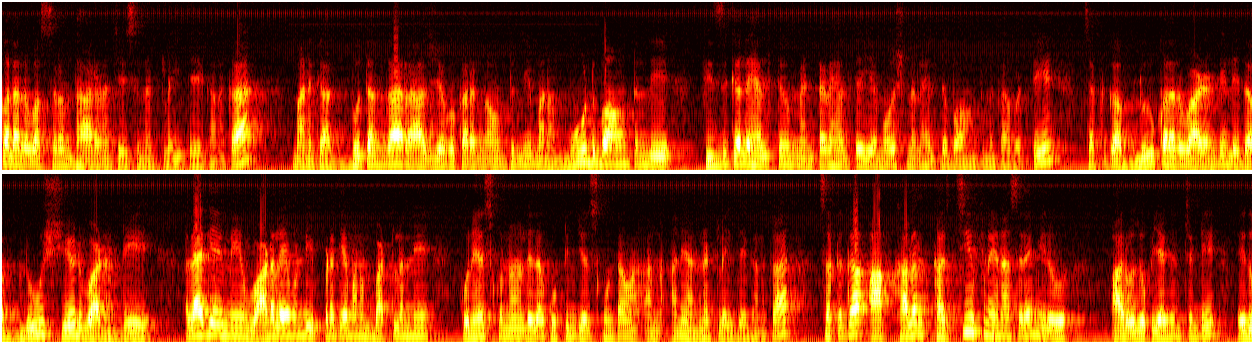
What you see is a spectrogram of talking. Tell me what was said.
కలర్ వస్త్రం ధారణ చేసినట్లయితే కనుక మనకి అద్భుతంగా రాజయోగకరంగా ఉంటుంది మన మూడ్ బాగుంటుంది physical health mental health emotional health బాగుంటుంది కాబట్టి చక్కగా బ్లూ కలర్ వాడండి లేదా బ్లూ షేడ్ వాడండి. అలాగే మేము వాడలేమండి ఇప్పటికే మనం బట్టలన్నీ కొనేసుకున్నాం లేదా కుట్టించేసుకుంటాం అని అన్నట్లయితే కనుక చక్కగా ఆ కలర్ కర్చీఫ్నైనా సరే మీరు ఆ రోజు ఉపయోగించండి. లేదు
